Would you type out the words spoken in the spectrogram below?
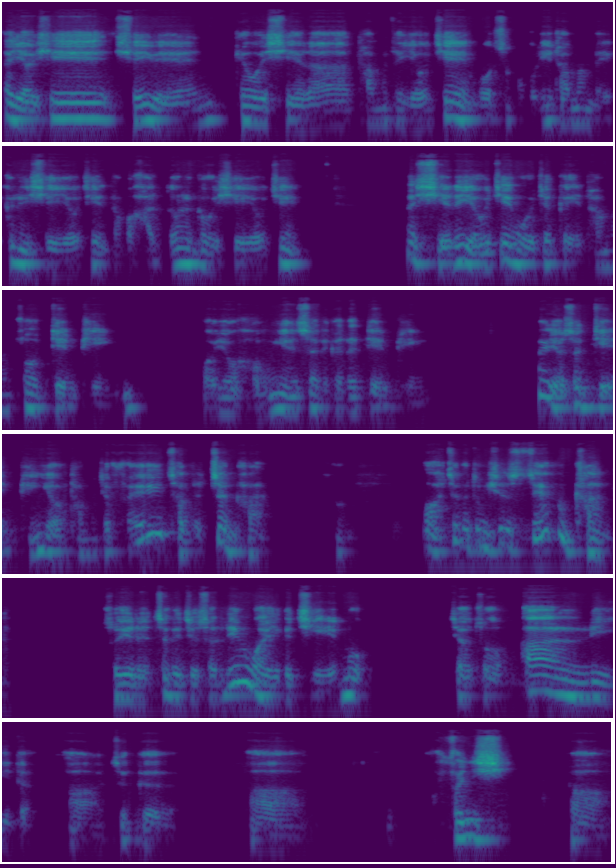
那有些学员给我写了他们的邮件，我是鼓励他们每个人写邮件，他们很多人给我写邮件。那写的邮件我就给他们做点评，我用红颜色的给他点评。那有时候点评有，他们就非常的震撼。哇，这个东西是这样看的，所以呢，这个就是另外一个节目，叫做案例的啊，这个啊分析啊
